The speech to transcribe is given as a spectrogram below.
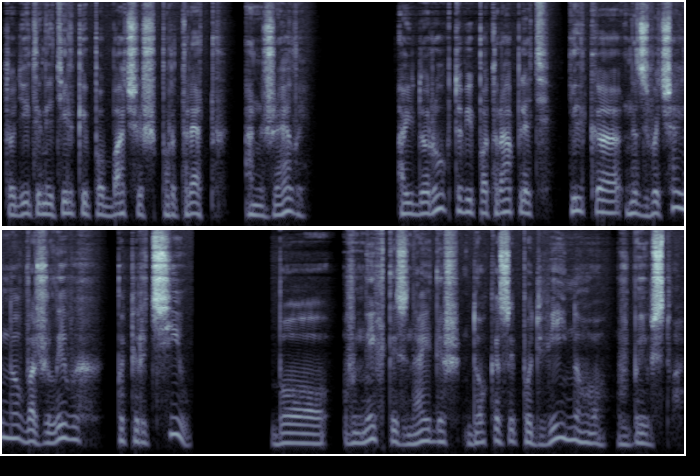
Тоді ти не тільки побачиш портрет Анжели, а й до рук тобі потраплять кілька надзвичайно важливих папірців, бо в них ти знайдеш докази подвійного вбивства.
